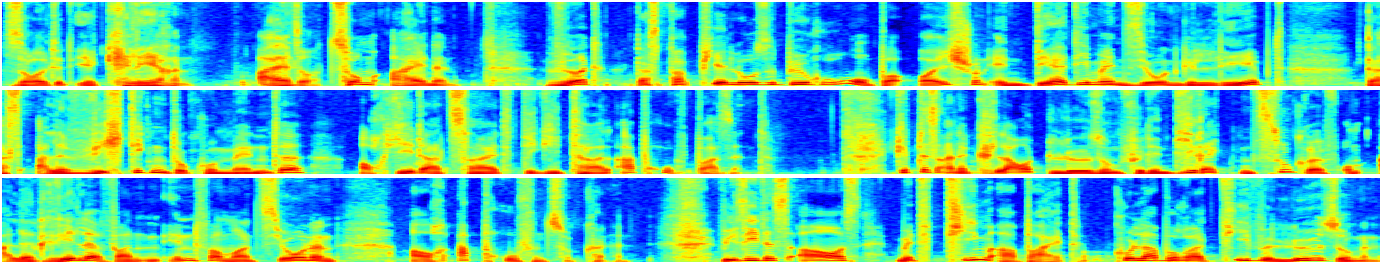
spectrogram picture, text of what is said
solltet ihr klären. Also zum einen, wird das papierlose Büro bei euch schon in der Dimension gelebt, dass alle wichtigen Dokumente auch jederzeit digital abrufbar sind? Gibt es eine Cloud-Lösung für den direkten Zugriff, um alle relevanten Informationen auch abrufen zu können? Wie sieht es aus mit Teamarbeit, kollaborative Lösungen,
